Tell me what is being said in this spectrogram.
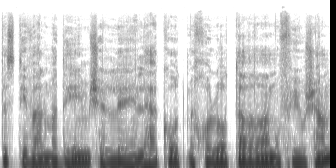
פסטיבל מדהים של אה, להקות, מחולות, טררם הופיעו שם.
